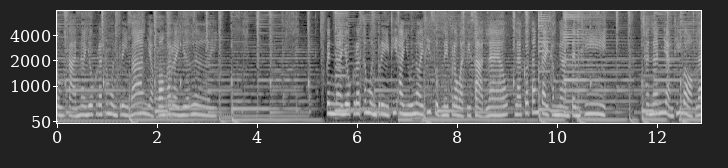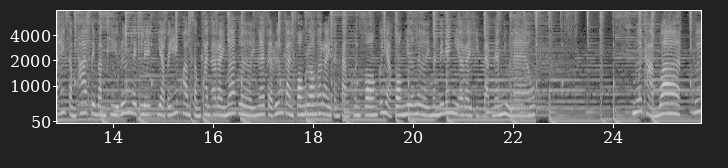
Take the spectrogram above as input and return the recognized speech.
สงสารนายกรัฐมนตรีบ้างอย่าฟ้องอะไรเยอะเลยเป็นนายกรัฐมนตรีที่อายุน้อยที่สุดในประวัติศาสตร์แล้ว และก็ตั้งใจทำงานเต็มที่ ฉะนั้นอย่างที่บอกและให้สัมภาษณ์ไปบางทีเรื่องเล็กๆ อย่าไปให้ความสำคัญอะไรมากเลยแม้แต่เรื่องการฟ้องร้องอะไรต่างๆ คนฟ้องก็อย่าฟ้องเยอะเลย มันไม่ได้มีอะไรผิดแบบนั้นอยู่แล้ว เมื่อถามว่าด้วย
